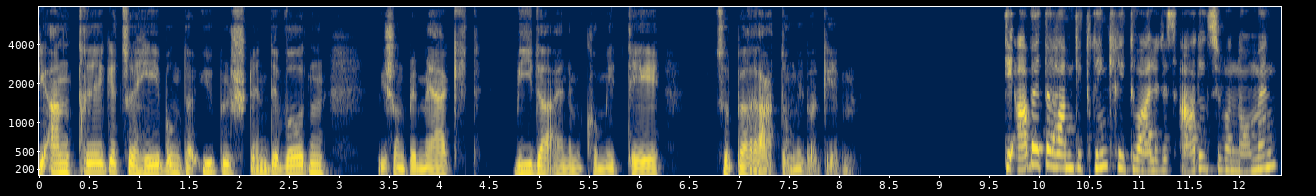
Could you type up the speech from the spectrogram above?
Die Anträge zur Hebung der Übelstände wurden, wie schon bemerkt, wieder einem Komitee zur Beratung übergeben. Die Arbeiter haben die Trinkrituale des Adels übernommen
